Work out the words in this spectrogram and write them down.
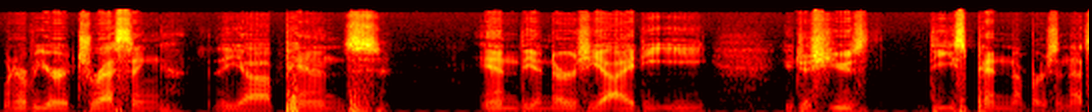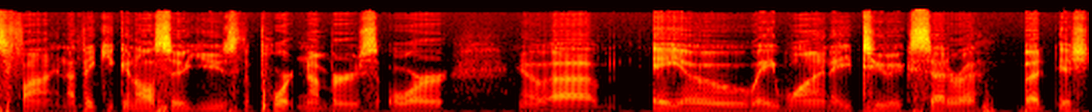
whenever you're addressing the uh, pins in the Energia IDE, you just use these pin numbers and that's fine. I think you can also use the port numbers or you know um, AO, A1, A2, etc. But it's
